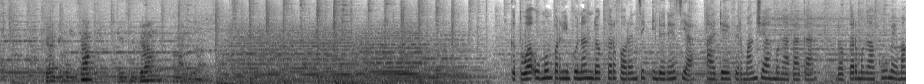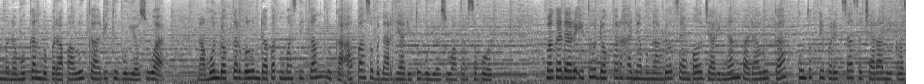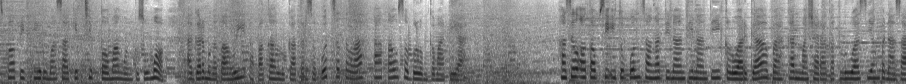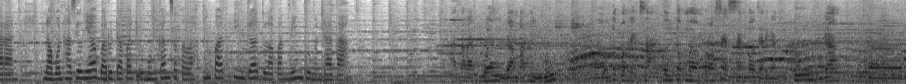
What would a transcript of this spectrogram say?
dan diungkap di sidang pengadilan. Ketua Umum Perhimpunan Dokter Forensik Indonesia, Ade Firmansyah mengatakan, dokter mengaku memang menemukan beberapa luka di tubuh Yosua. Namun dokter belum dapat memastikan luka apa sebenarnya di tubuh Yosua tersebut. Maka dari itu dokter hanya mengambil sampel jaringan pada luka untuk diperiksa secara mikroskopik di Rumah Sakit Cipto Mangunkusumo agar mengetahui apakah luka tersebut setelah atau sebelum kematian. Hasil otopsi itu pun sangat dinanti-nanti keluarga bahkan masyarakat luas yang penasaran. Namun hasilnya baru dapat diumumkan setelah 4 hingga 8 minggu mendatang. Antara 2 hingga 4 minggu uh, untuk pemeriksaan untuk memproses sampel jaringan itu hingga uh,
